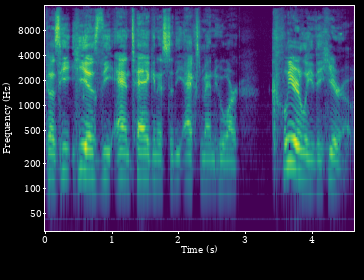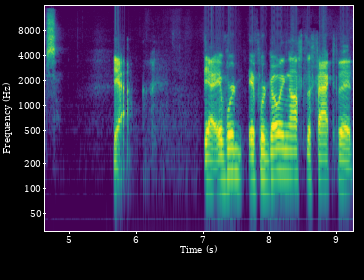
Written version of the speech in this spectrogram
Because he, he is the antagonist to the X Men who are clearly the heroes. yeah, yeah. If we're if we're going off the fact that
